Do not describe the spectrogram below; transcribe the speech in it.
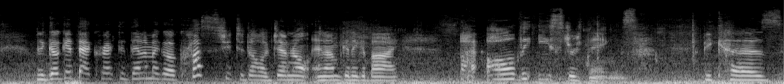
I'm gonna go get that corrected. Then I'm gonna go across the street to Dollar General and I'm gonna go buy, buy all the Easter things because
